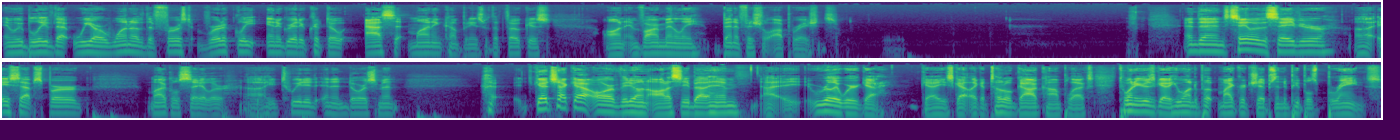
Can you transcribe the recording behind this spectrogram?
And we believe that we are one of the first vertically integrated crypto asset mining companies with a focus on environmentally beneficial operations. And then Saylor the Savior, uh, ASAP Spurg, Michael Saylor, uh, he tweeted an endorsement. Go check out our video on Odysee about him. Uh, really weird guy. Okay, he's got like a total god complex. Twenty years ago, he wanted to put microchips into people's brains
